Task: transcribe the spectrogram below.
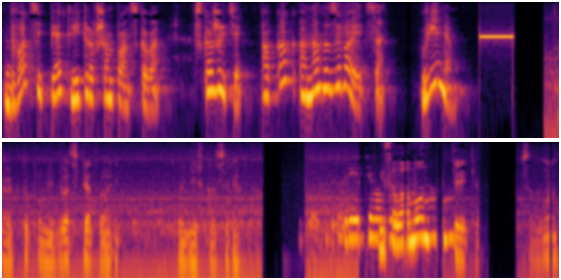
25 литров шампанского. Скажите, а как она называется? Время. Так, кто помнит 25-го иудейского царя? Третьего. Не Соломон? Третьего. Соломон.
